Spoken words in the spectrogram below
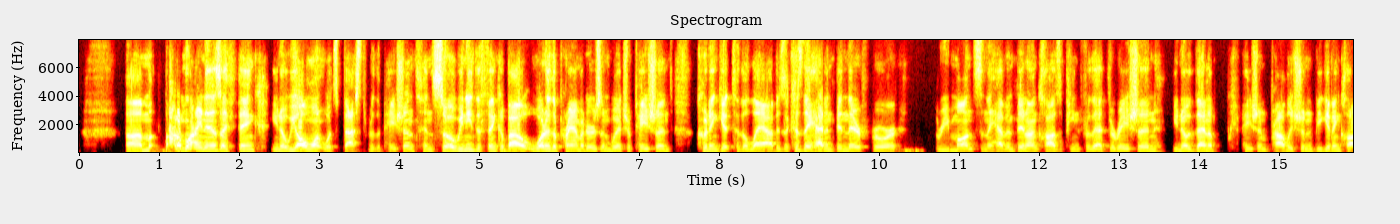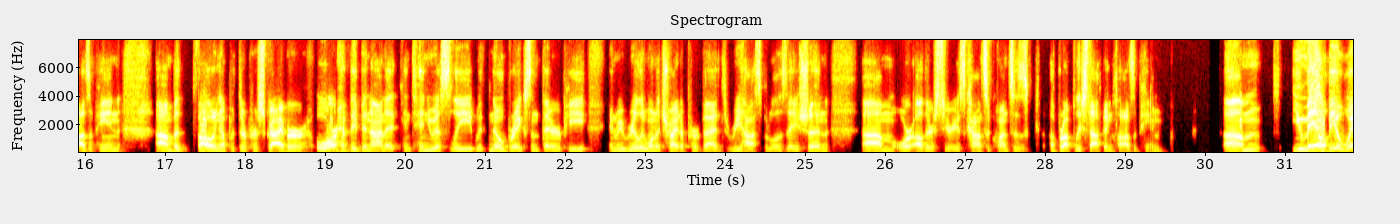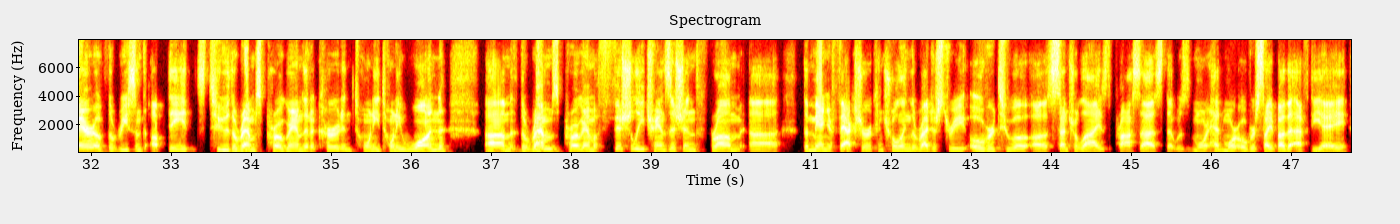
Um, bottom line is, I think, you know, we all want what's best for the patient. And so we need to think about what are the parameters in which a patient couldn't get to the lab? Is it because they hadn't been there for three months and they haven't been on clozapine for that duration? You know, then a patient probably shouldn't be getting clozapine, um, but following up with their prescriber. Or have they been on it continuously with no breaks in therapy? And we really want to try to prevent rehospitalization um, or other serious consequences abruptly stopping clozapine. Um, you may all be aware of the recent updates to the REMS program that occurred in 2021. Um, the REMS program officially transitioned from uh, the manufacturer controlling the registry over to a, a, centralized process that was more had more oversight by the FDA.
